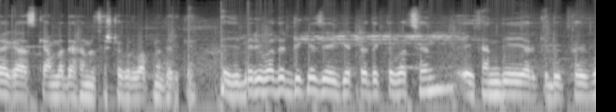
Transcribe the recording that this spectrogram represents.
জায়গা আজকে আমরা দেখানোর চেষ্টা করব আপনাদেরকে। এই যে বেরিবাদের দিকে যে এই গেটটা দেখতে পাচ্ছেন এইখান দিয়েই আর কি ঢুকতে হইব।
